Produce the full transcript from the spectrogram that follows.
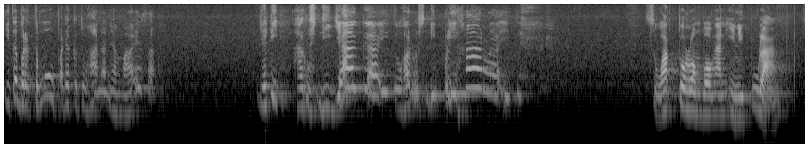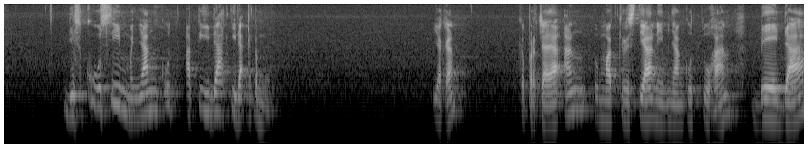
Kita bertemu pada ketuhanan yang Maha Esa. Jadi harus dijaga itu, harus dipelihara itu. Sewaktu rombongan ini pulang, diskusi menyangkut akidah tidak ketemu. Ya kan? Kepercayaan umat Kristiani menyangkut Tuhan beda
